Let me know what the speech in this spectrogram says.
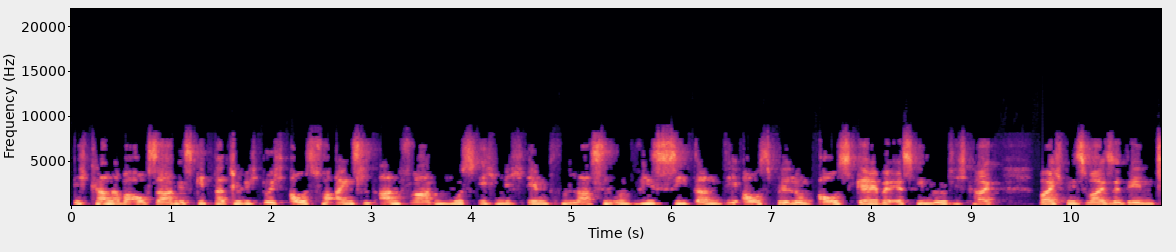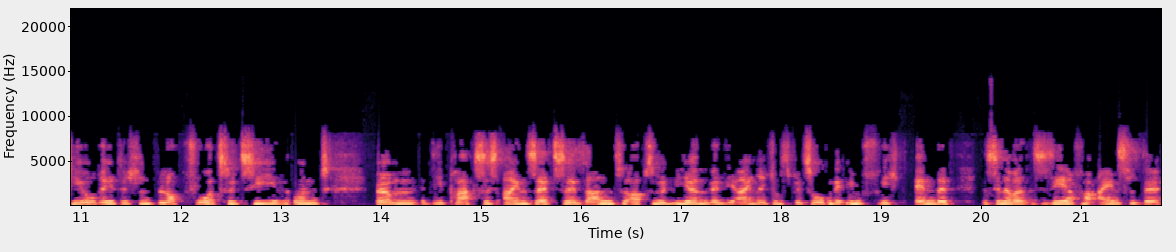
ich kann aber auch sagen, es gibt natürlich durchaus vereinzelt Anfragen, muss ich mich impfen lassen und wie sieht dann die Ausbildung aus? Gäbe es die Möglichkeit, beispielsweise den theoretischen Block vorzuziehen und ähm, die Praxiseinsätze dann zu absolvieren, wenn die einrichtungsbezogene Impfpflicht endet. Das sind aber sehr vereinzelte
